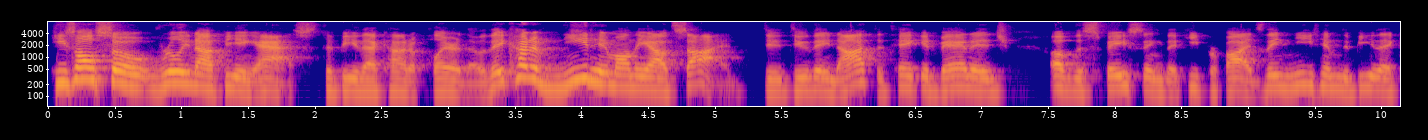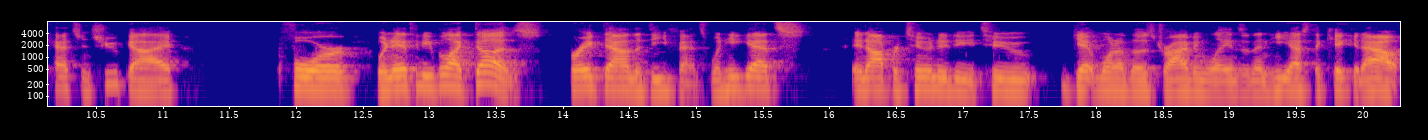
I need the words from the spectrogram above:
he's also really not being asked to be that kind of player though. They kind of need him on the outside. Do, do they not to take advantage of the spacing that he provides. They need him to be that catch and shoot guy for when Anthony Black does break down the defense, when he gets an opportunity to get one of those driving lanes and then he has to kick it out.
